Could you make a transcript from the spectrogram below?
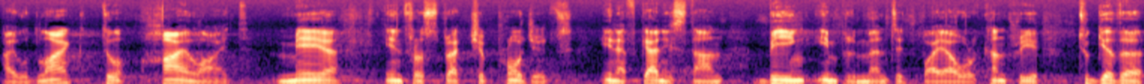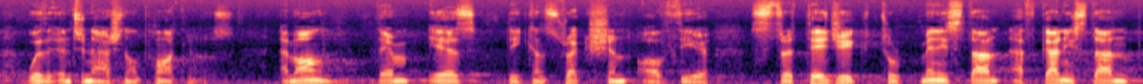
I would like to highlight major infrastructure projects in Afghanistan being implemented by our country together with international partners. Among them is the construction of the strategic Turkmenistan, Afghanistan,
